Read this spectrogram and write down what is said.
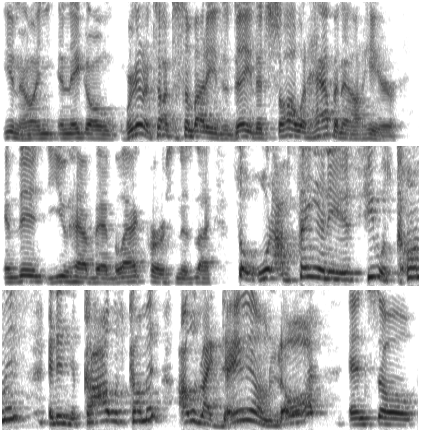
you know and, and they go we're going to talk to somebody today that saw what happened out here. And then you have that black person that's like so what i'm saying is he was coming and then the car was coming? I was like damn lord. And so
